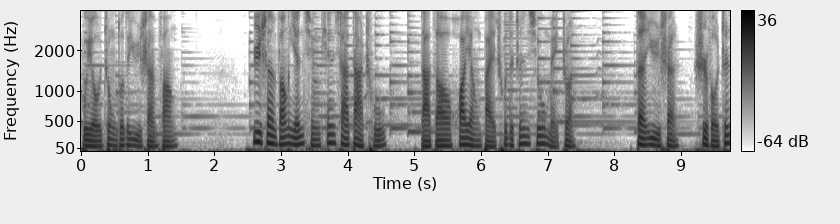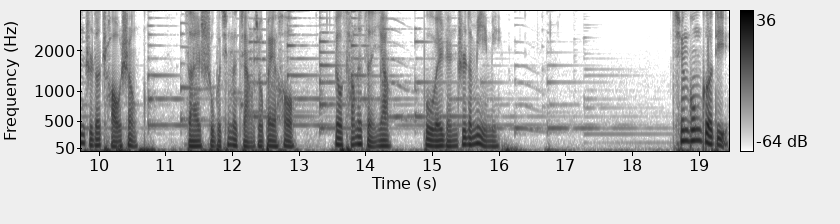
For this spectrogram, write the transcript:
布有众多的御膳房。御膳房延请天下大厨，打造花样百出的珍馐美馔。但御膳是否真值得朝圣，在数不清的讲究背后。又藏着怎样不为人知的秘密？清宫各地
